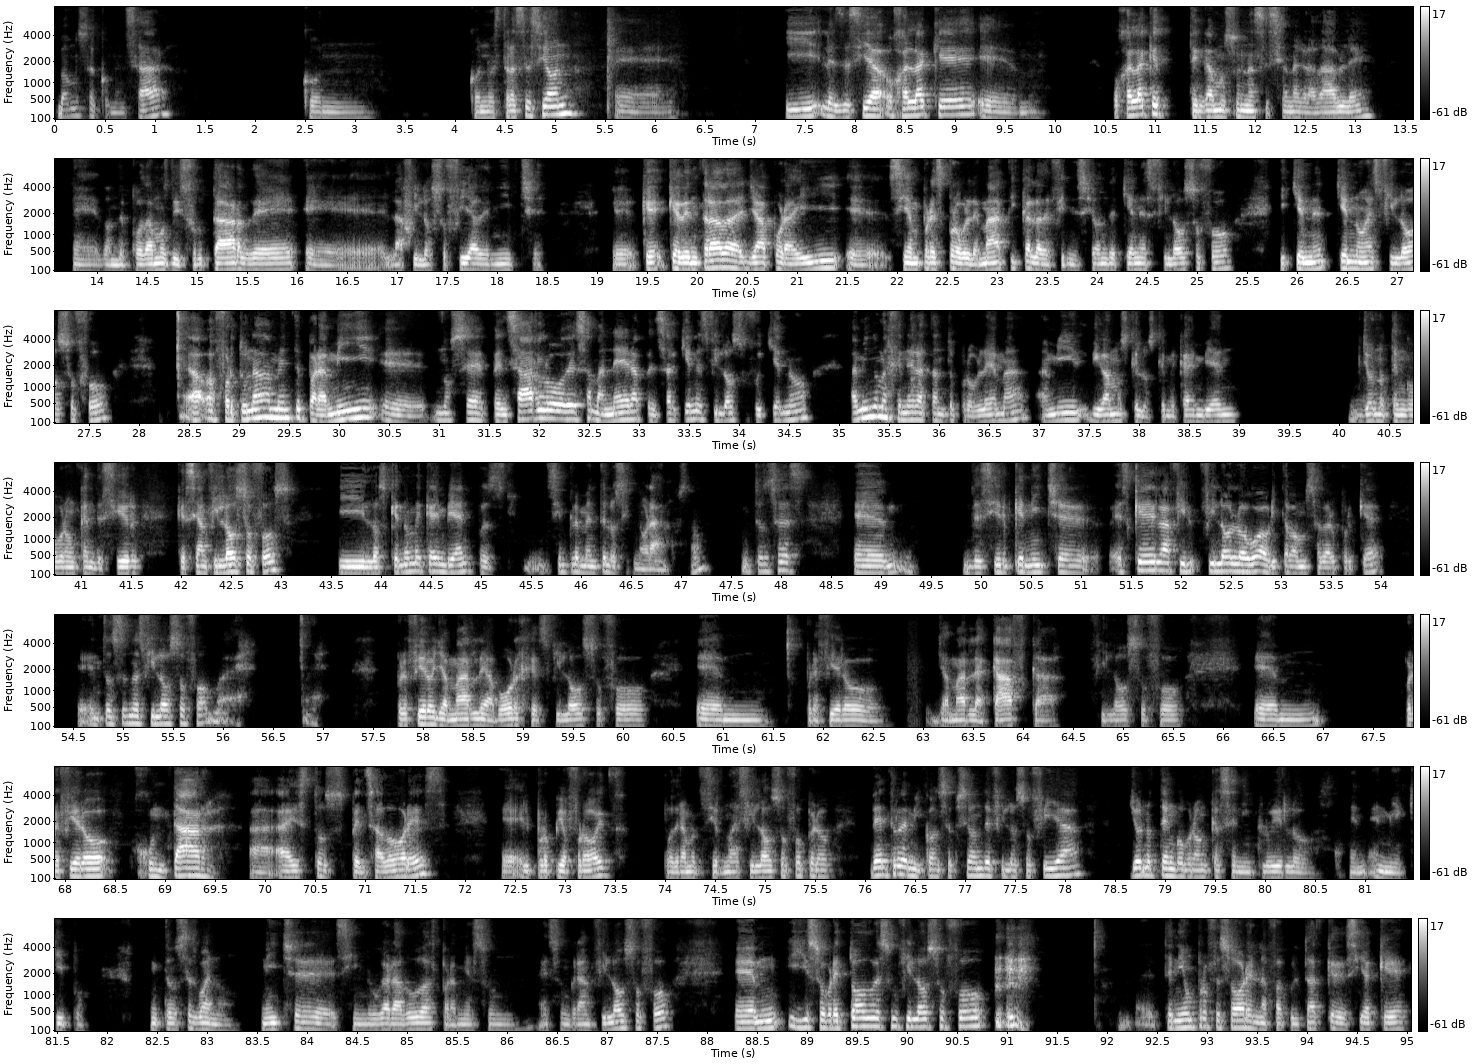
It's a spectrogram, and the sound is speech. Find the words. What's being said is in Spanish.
vamos a comenzar con, con nuestra sesión. Eh, y les decía, ojalá que, eh, ojalá que tengamos una sesión agradable, eh, donde podamos disfrutar de la filosofía de Nietzsche. Que, que, de entrada ya por ahí siempre es problemática la definición de quién es filósofo y quién, quién no es filósofo, afortunadamente para mí, eh, no sé, pensarlo de esa manera, pensar quién es filósofo y quién no, a mí no me genera tanto problema. A mí, digamos que los que me caen bien, yo no tengo bronca en decir que sean filósofos y los que no me caen bien, pues simplemente los ignoramos, ¿no? Entonces, eh, decir que Nietzsche, es que era filólogo, ahorita vamos a ver por qué, entonces no es filósofo, prefiero llamarle a Borges filósofo, em, prefiero llamarle a Kafka filósofo, em, prefiero juntar a, estos pensadores, eh, el propio Freud, podríamos decir, no es filósofo, pero dentro de mi concepción de filosofía, yo no tengo broncas en incluirlo en mi equipo. Entonces, bueno, Nietzsche, sin lugar a dudas, para mí es un, es un gran filósofo. Em, y sobre todo es un filósofo, tenía un profesor en la facultad que decía que,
